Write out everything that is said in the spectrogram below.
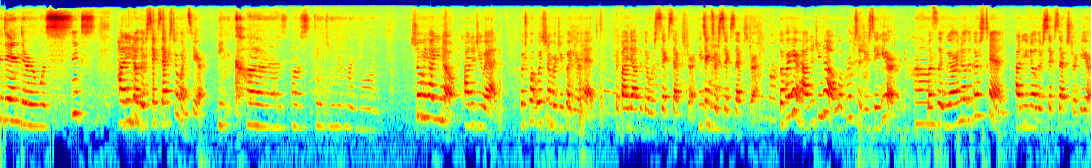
and then there was 6 How do you know there's six extra ones here? because I was thinking in my mind. Show me how you know. How did you add? Which one, which number did you put in your head to find out that there were six extra? He thinks there's six extra. Look right here. How did you know? What groups did you see here? Um, Let's see. We already know that there's ten. How do you know there's six extra here?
